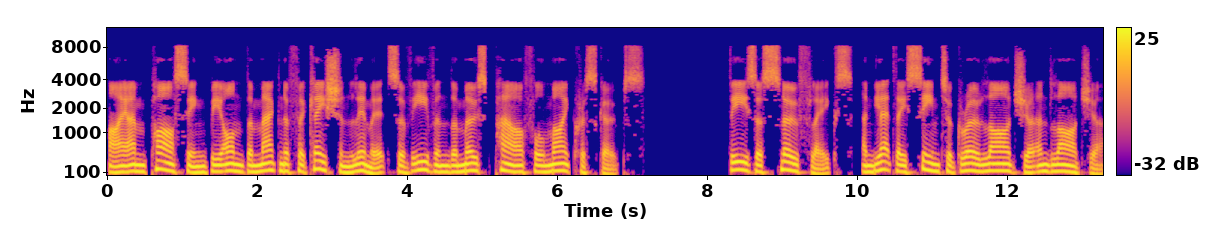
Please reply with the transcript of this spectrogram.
I am passing beyond the magnification limits of even the most powerful microscopes. These are snowflakes, and yet they seem to grow larger and larger.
